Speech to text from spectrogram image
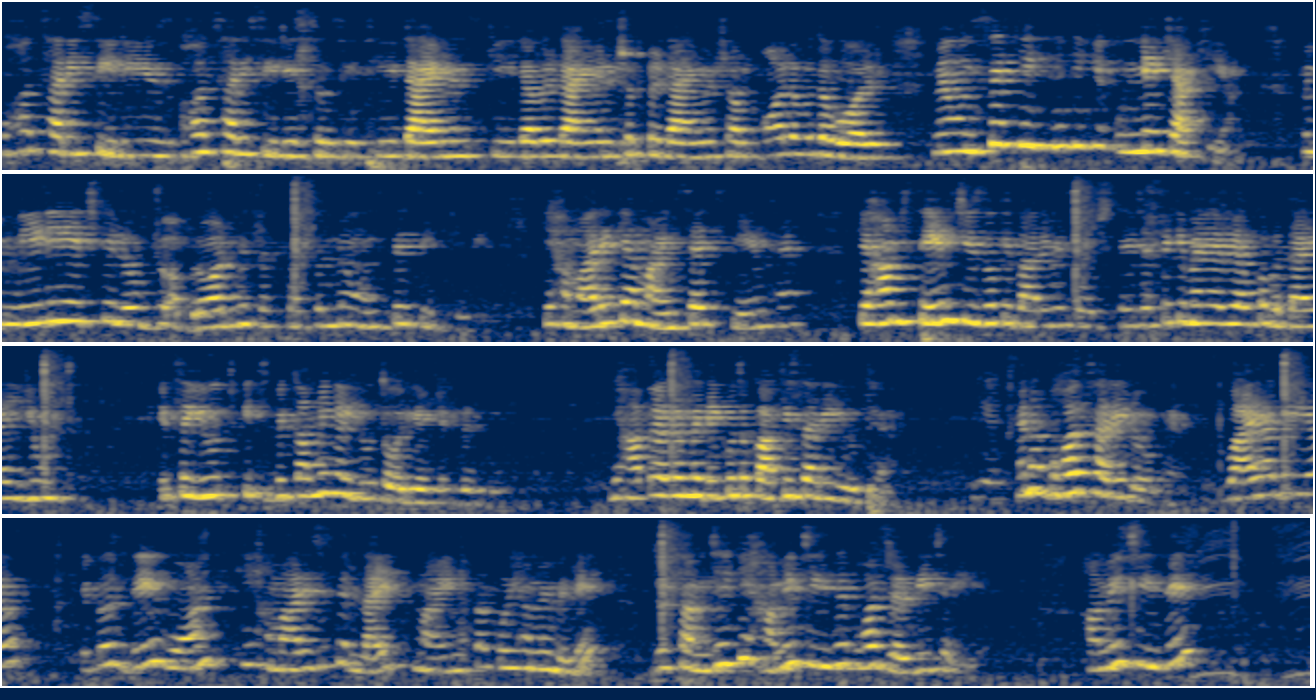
बहुत सारी सीरीज़ बहुत सारी सीरीज़ सुनती थी। डायमंड्स की double diamond triple diamond from all over the world मैं उनसे सीखती थी कि उनने क्या किया। फिर मेरी एज के लोग जो अब्रॉड में सक्सेसफुल मैं उनसे सीखती थी कि हमारे क्या माइंडसेट सेम है, कि हम सेम चीज़ों के बारे में सोचते हैं। जैसे कि मैंने अभी आपको बताया youth it's a youth it's becoming a youth oriented business यहाँ पे अगर मैं देखूँ तो काफ़ी सारी यूथ है। है ना, बहुत सारे लोग हैं। Why are they because they want कि हमारे जैसे लाइक माइंड का कोई हमें मिले, जो समझे कि हमें चीज़ें बहुत जल्दी चाहिए। हमें चीज़ें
